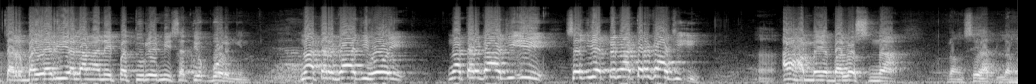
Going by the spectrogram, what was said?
Tarbayaria lang anay paturemi sa tiok borngin nga targaji hoy nga targaji i. Sa pe nga targaji i? Ah may balos na. Orang sehat lang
